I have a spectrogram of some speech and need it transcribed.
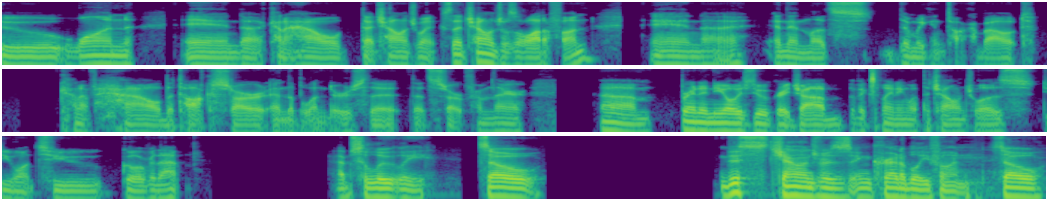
who won and uh, kind of how that challenge went because that challenge was a lot of fun and uh, and then let's then we can talk about kind of how the talks start and the blunders that that start from there um, brandon you always do a great job of explaining what the challenge was do you want to go over that Absolutely. So this challenge was incredibly fun. So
